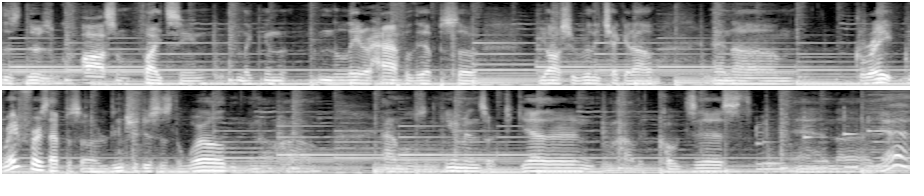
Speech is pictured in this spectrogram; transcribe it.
this, there's an awesome fight scene like in the, in the later half of the episode. Y'all should really check it out. And um, great, great first episode. It introduces the world. You know how animals and humans are together and how they coexist. And uh, yeah,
